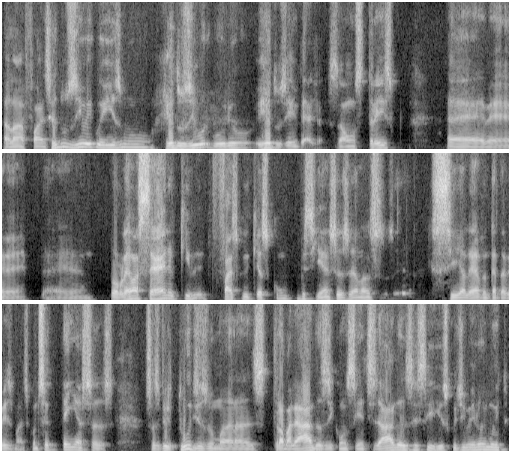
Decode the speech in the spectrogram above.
ela faz reduzir o egoísmo, reduzir o orgulho e reduzir a inveja. São os três é, é, é, problemas sérios que faz com que as consciências elas se elevam cada vez mais. Quando você tem essas essas virtudes humanas trabalhadas e conscientizadas, esse risco diminui muito.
